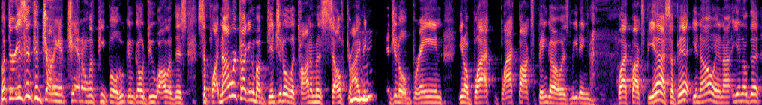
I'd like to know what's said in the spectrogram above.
But there isn't a giant channel of people who can go do all of this supply. Now we're talking about digital, autonomous, self-driving, mm-hmm. digital brain. You know, black black box bingo is meeting black box BS a bit, you know, and uh, you know the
